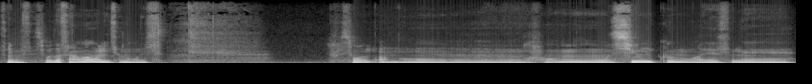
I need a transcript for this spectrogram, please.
すいません。翔太さんはお兄さんの方です。しょあのー、もう俊君はですね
